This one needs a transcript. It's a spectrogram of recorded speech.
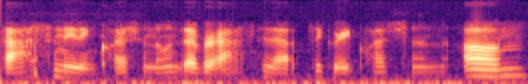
fascinating question. No one's ever asked me that. It's a great question. Um,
